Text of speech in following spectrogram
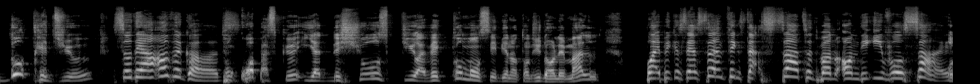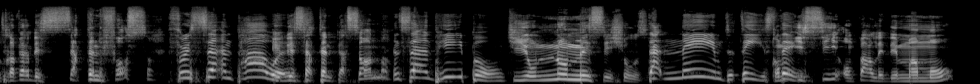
d'autres dieux. So there are other gods. Pourquoi? Parce qu'il y a des choses qui avaient commencé, bien entendu, dans le mal, Why? Because there are certain things that started on, on the evil side au travers de certaines forces through certain et de powers certaines personnes and certain people qui ont nommé ces choses. that named these Comme things. ici, on parle des mammons,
